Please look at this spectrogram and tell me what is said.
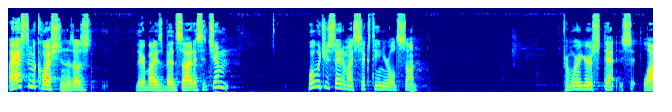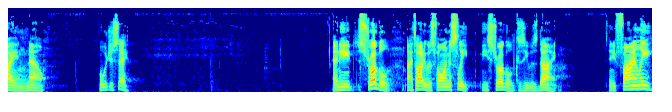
I asked him a question as I was there by his bedside. I said, Jim, what would you say to my 16 year old son? From where you're lying now, what would you say? And he struggled. I thought he was falling asleep. He struggled because he was dying. And he finally,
